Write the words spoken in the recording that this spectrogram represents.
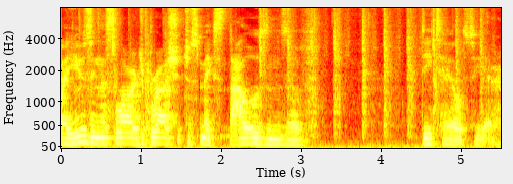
By using this large brush, it just makes thousands of details here.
